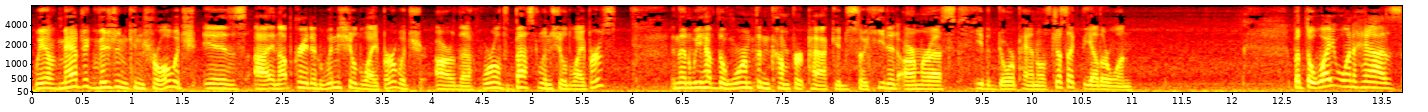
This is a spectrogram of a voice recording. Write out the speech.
We have Magic Vision Control, which is uh, an upgraded windshield wiper, which are the world's best windshield wipers. And then we have the warmth and comfort package, so heated armrest, heated door panels, just like the other one. But the white one has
